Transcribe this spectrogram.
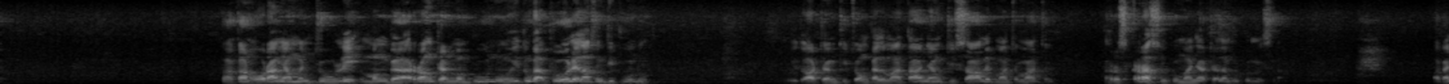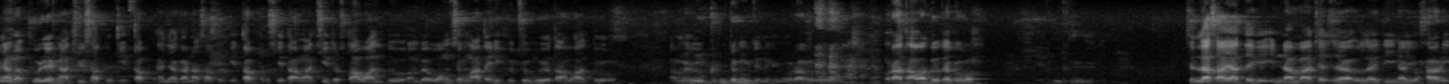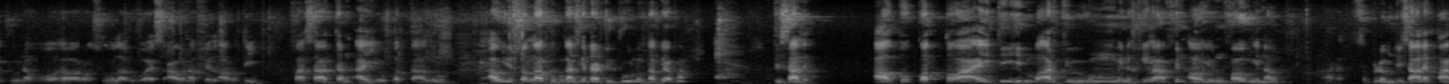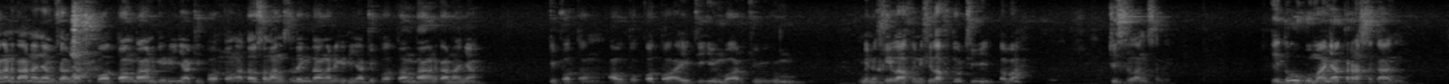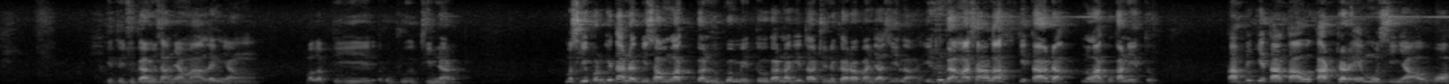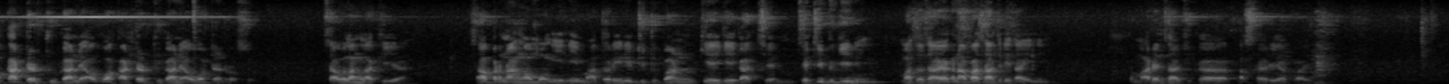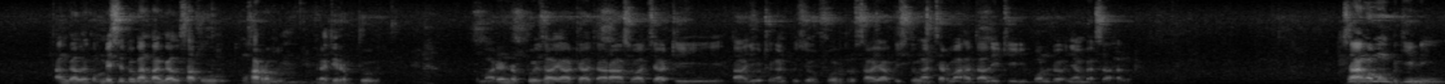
Bahkan orang yang menculik, menggarong dan membunuh itu nggak boleh langsung dibunuh. Itu ada yang dicongkel matanya, yang disalib macam-macam. Harus keras hukumannya dalam hukum Islam. Makanya nggak boleh ngaji satu kitab hanya karena satu kitab terus kita ngaji terus tawadu, ambek wong sing mateni bojomu ya tawadu. Ambek itu gendeng jenenge orang orang tawadu tapi kok Jelas ayatnya ini innama jazaa'ul ladzina yuharibuna wa rasulahu wa yas'auna fil ardi fasadan ayyuqtalu au yusallabu bukan sekedar dibunuh tapi apa? Disalib. Au tuqatta aidihim wa arjuluhum min khilafin au yunfau minal Sebelum disalib tangan kanannya misalnya dipotong, tangan kirinya dipotong atau selang-seling tangan kirinya dipotong, tangan kanannya dipotong. Auto koto aidihim wa arjuluhum min khilaf. Min khilaf itu di apa? Diselang-seling. Itu hukumannya keras sekali. Itu juga misalnya maling yang melebihi rubu dinar. Meskipun kita tidak bisa melakukan hukum itu karena kita di negara Pancasila, itu nggak masalah. Kita tidak melakukan itu. Tapi kita tahu kadar emosinya Allah, kadar dukanya Allah, kadar dukanya Allah dan Rasul. Saya ulang lagi ya. Saya pernah ngomong ini, matur ini di depan Kiai kajian. Jadi begini, maksud saya kenapa saya cerita ini. Kemarin saya juga pas hari apa ini. Tanggal kemis itu kan tanggal 1 Muharram ya, berarti Rebu. Kemarin Rebu saya ada acara aswaja di Tayu dengan Gus Zofur, terus saya habis itu ngajar Mahatali di pondoknya Mbak Sahal saya ngomong begini,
